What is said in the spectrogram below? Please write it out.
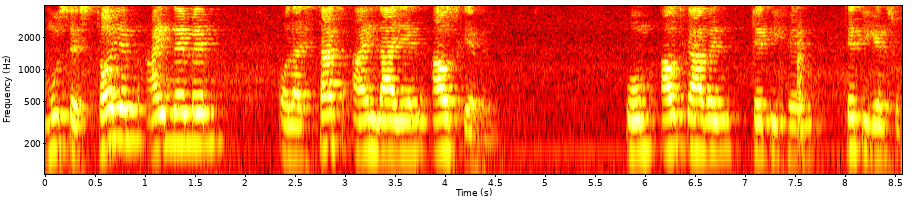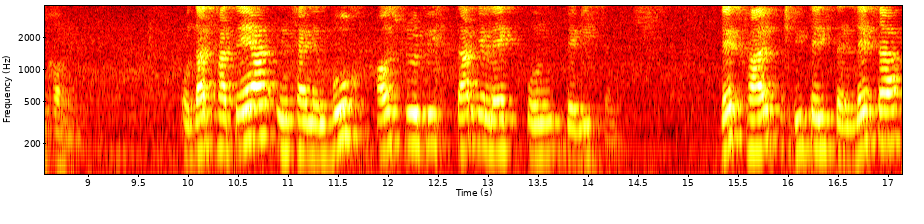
muss Steuern einnehmen oder Staatseinleihen ausgeben, um Ausgaben tätigen, tätigen zu können. Und das hat er in seinem Buch ausführlich dargelegt und bewiesen. Deshalb bitte ich den Leser,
